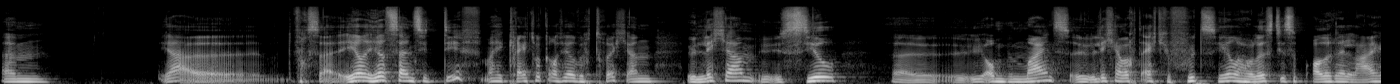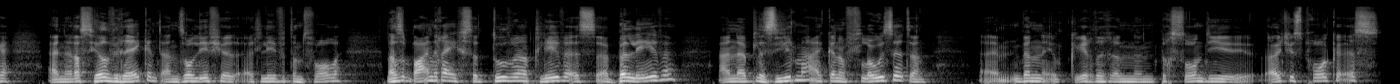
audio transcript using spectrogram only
Um, ja, uh, heel, heel sensitief, maar je krijgt ook al veel weer terug. En je lichaam, je, ziel, uh, je mind, je lichaam wordt echt gevoed, heel holistisch op allerlei lagen. En dat is heel verrijkend en zo leef je het leven ten volle. Dat is het belangrijkste. Het doel van het leven is beleven en plezier maken, in een flow zitten. Ehm, ik ben ook eerder een, een, persoon die uitgesproken is,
